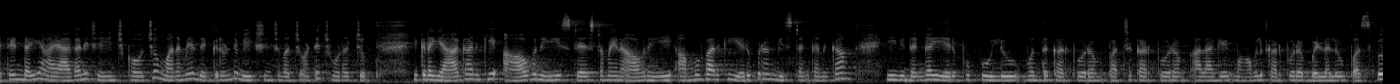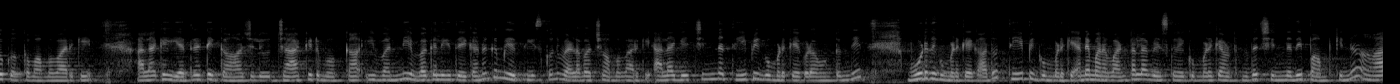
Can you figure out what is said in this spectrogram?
అటెండ్ అయ్యి ఆ యాగాన్ని చేయించుకోవచ్చు. మనమే దగ్గరుండి వీక్షించవచ్చు అంటే చూడొచ్చు. ఇక్కడ యాగానికి ఆవు నెయ్యి శ్రేష్టమైన ఆవు నెయ్యి అమ్మవారికి ఎరుపు రంగు ఇష్టం కనుక ఈ విధంగా ఎరుపు పూలు ముద్ద కర్పూరం పచ్చ కర్పూరం అలాగే మామూలు కర్పూరం బిళ్ళలు పసుపు కుంకుమ అమ్మవారికి అలాగే ఎర్రటి గాజులు జాకెట్ మొక్క ఇవన్నీ ఇవ్వగలిగితే కనుక మీరు తీసుకొని వెళ్ళవచ్చు అమ్మవారికి. అలాగే చిన్న తీపి గుమ్మడికాయ కూడా ఉంటుంది. బూడిద గుమ్మడికాయ కాదు తీపి గుమ్మడికాయ అంటే మన వంటలో వేసుకునే గుమ్మడికాయ ఉంటుంది కదా చిన్నది పంపికిన్ ఆ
